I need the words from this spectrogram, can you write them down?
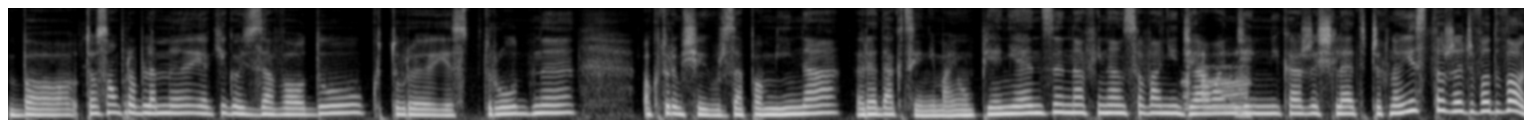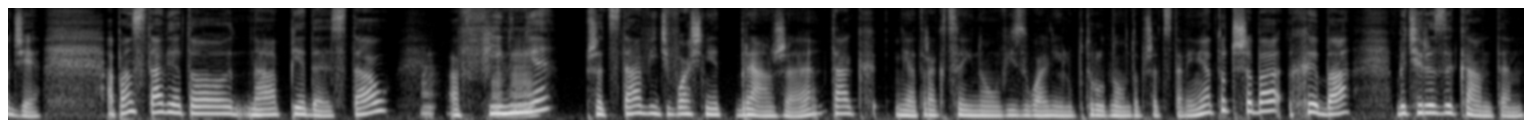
bo to są problemy jakiegoś zawodu, który jest trudny, o którym się już zapomina. Redakcje nie mają pieniędzy na finansowanie działań dziennikarzy śledczych. No jest to rzecz w odwodzie. A pan stawia to na piedestał, a w filmie przedstawić właśnie branżę tak nieatrakcyjną wizualnie lub trudną do przedstawienia, to trzeba chyba być ryzykantem.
